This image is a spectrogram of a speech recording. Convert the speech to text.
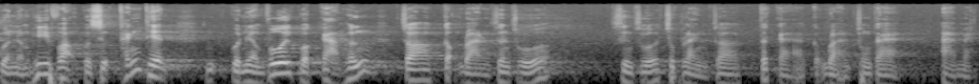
của niềm hy vọng, của sự thánh thiện, của niềm vui, của cảm hứng cho cộng đoàn dân Chúa. Xin Chúa chúc lành cho tất cả cộng đoàn chúng ta. Amen.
